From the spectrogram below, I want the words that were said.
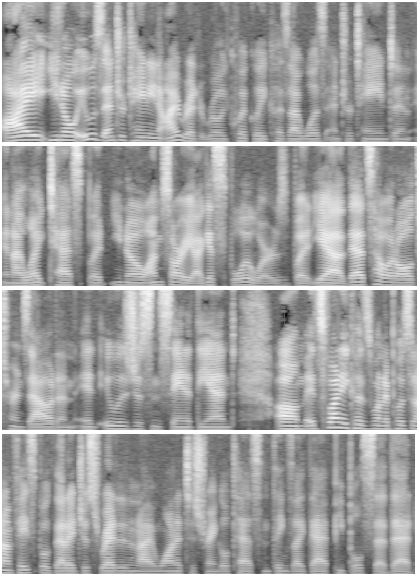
I, you know, it was entertaining. I read it really quickly because I was entertained and, and I liked Tess, but, you know, I'm sorry, I guess spoilers, but yeah, that's how it all turns out, and it, it was just insane at the end. Um, it's funny because when I posted on Facebook that I just read it and I wanted to strangle Tess and things like that, people said that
